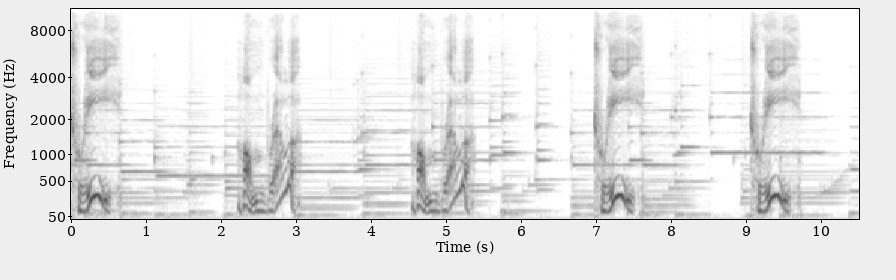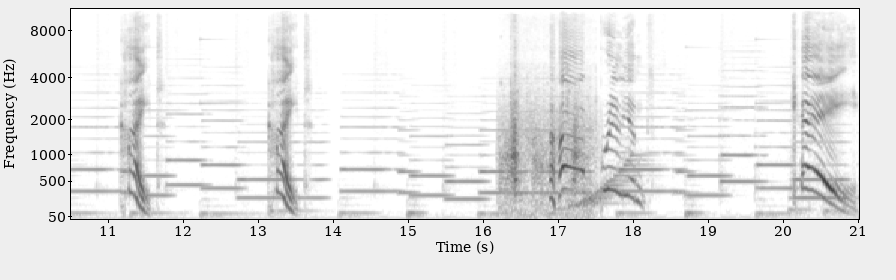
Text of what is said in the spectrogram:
Tree. Umbrella. Umbrella. Tree. Tree. Kite. Kite. Ha ha! Brilliant! K.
